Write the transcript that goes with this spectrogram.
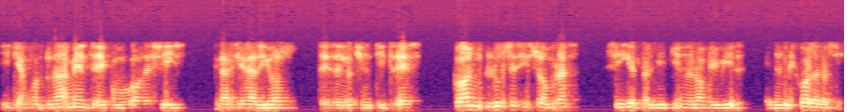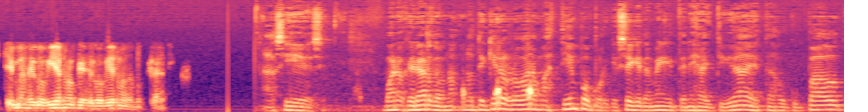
y que afortunadamente, como vos decís, gracias a Dios, desde el 83, con luces y sombras, sigue permitiéndonos vivir en el mejor de los sistemas de gobierno que es el gobierno democrático. Así es. Bueno, Gerardo, no, te quiero robar más tiempo porque sé que también tenés actividades, estás ocupado,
